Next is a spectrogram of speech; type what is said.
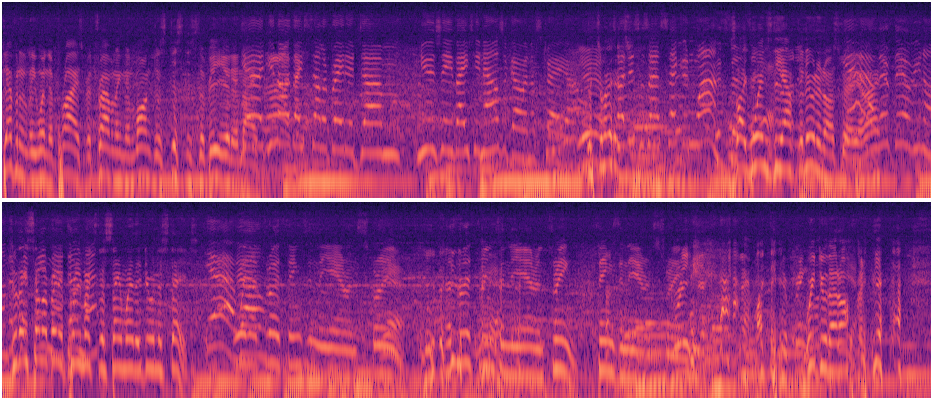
definitely win the prize for traveling the longest distance to be here tonight. Yeah, you know they celebrated um, New Year's Eve 18 hours ago in Australia. That's right. So this is our second one. It's like Wednesday afternoon in Australia, yeah, right? they're, they're, you know, Do they celebrate it pretty done much the same way they do in the States? Yeah, Yeah, well, they throw things in the air and scream. they throw things in the air and thing. Things in the air and scream. like they, we do that often.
